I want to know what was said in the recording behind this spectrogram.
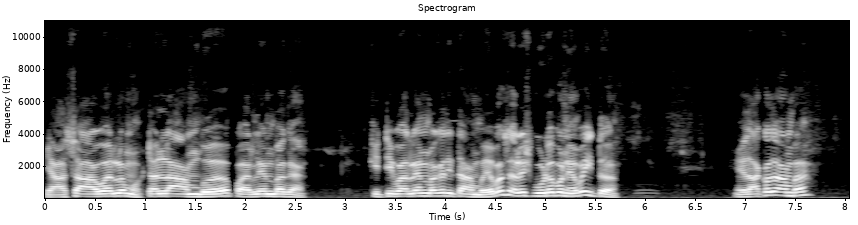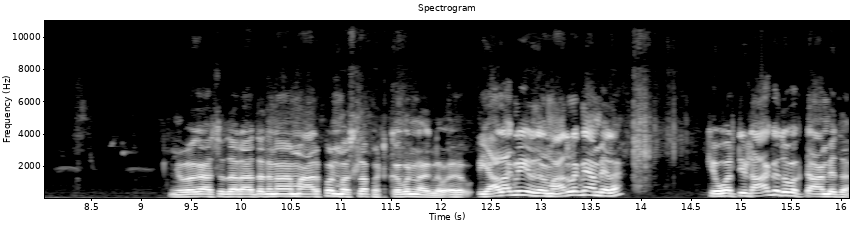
हे असं आवरलं मोठ्याला आंब परल्यान बघा. किती परल्यान बघा तिथं आंबं. हे बघ सर्वेश पुढं पण आहे बघ इथं. हे दाखवतो आंबा. हे बघा असं जरा आता त्यांना मार पण बसला फटका पण लागला. या लागले की त्याला? मार लागले आंब्याला? की वरती डाग येतो फक्त आंब्याचा.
